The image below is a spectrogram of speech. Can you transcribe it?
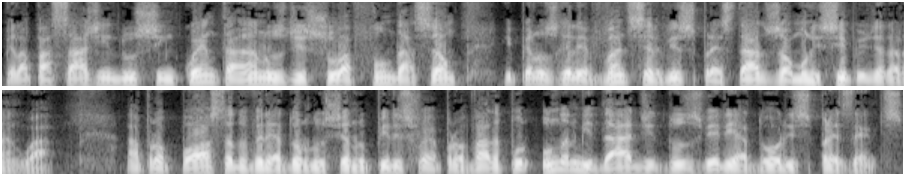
pela passagem dos 50 anos de sua fundação e pelos relevantes serviços prestados ao município de Araranguá. A proposta do vereador Luciano Pires foi aprovada por unanimidade dos vereadores presentes.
